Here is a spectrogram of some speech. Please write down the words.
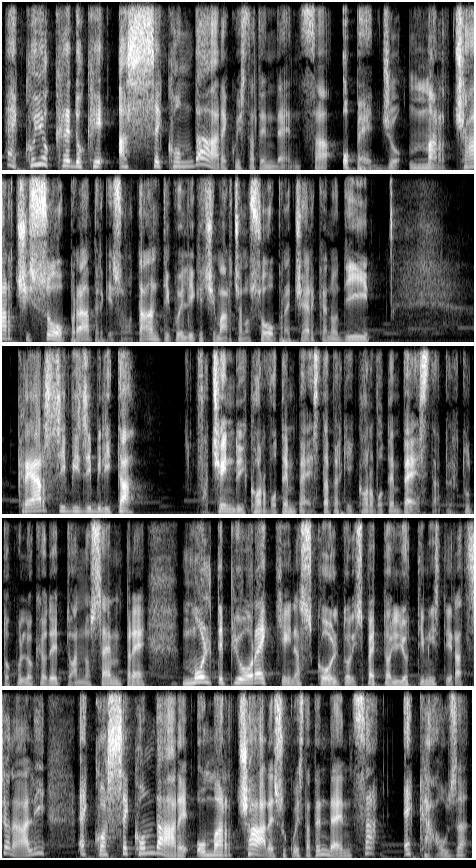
Ecco, io credo che assecondare questa tendenza, o peggio, marciarci sopra, perché sono tanti quelli che ci marciano sopra e cercano di crearsi visibilità facendo i Corvo Tempesta, perché i Corvo Tempesta, per tutto quello che ho detto, hanno sempre molte più orecchie in ascolto rispetto agli ottimisti razionali, ecco, assecondare o marciare su questa tendenza è causa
